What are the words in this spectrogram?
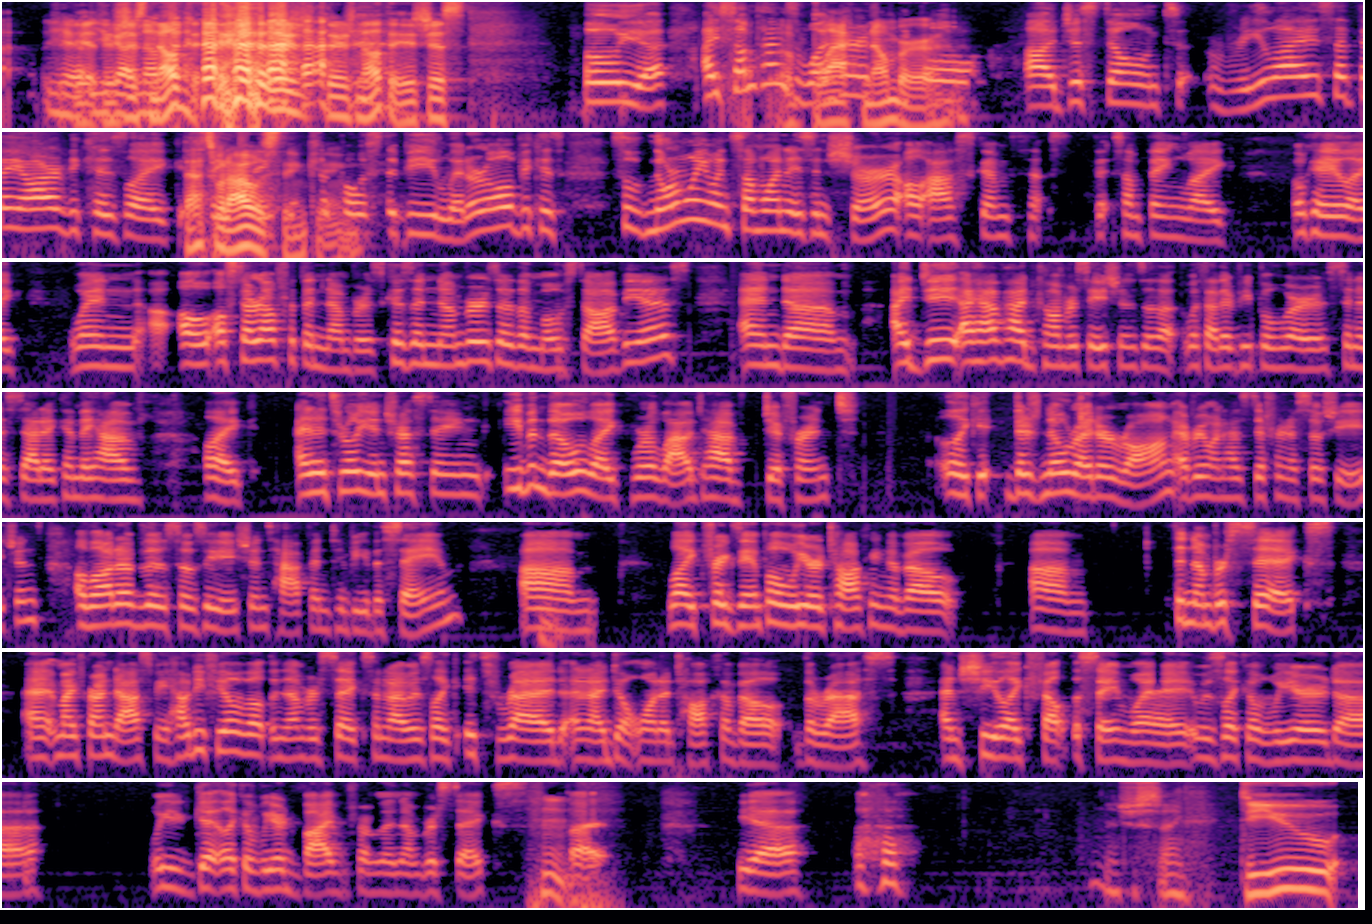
uh, Yeah, yeah, you there's got just nothing. nothing. there's, there's nothing. It's just oh yeah I sometimes a wonder black if number. people uh, just don't realize that they are because like That's what I was thinking. supposed to be literal because so normally when someone isn't sure I'll ask them th- th- something like okay like when I'll, I'll start off with the numbers because the numbers are the most obvious and um, i did i have had conversations with, with other people who are synesthetic and they have like and it's really interesting even though like we're allowed to have different like it- there's no right or wrong. Everyone has different associations. A lot of the associations happen to be the same. Um, like for example we were talking about um, the number six and my friend asked me how do you feel about the number six? And i was like it's red and i don't want to talk about the rest. And she like felt the same way. It was like a weird uh we get like a weird vibe from the number six Hmm. but yeah. Interesting. Do you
